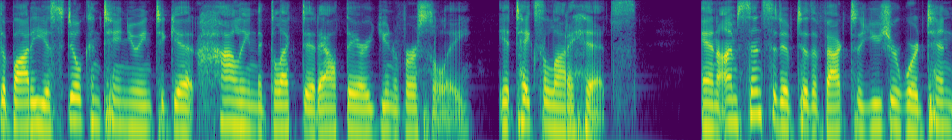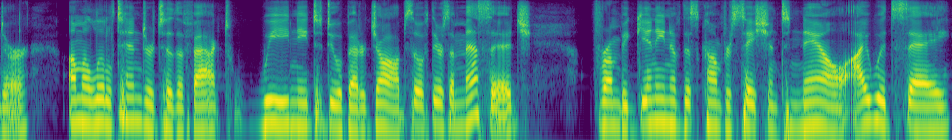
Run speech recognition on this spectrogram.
The body is still continuing to get highly neglected out there universally. It takes a lot of hits. And I'm sensitive to the fact, to use your word tender, I'm a little tender to the fact we need to do a better job. So if there's a message from beginning of this conversation to now, I would say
